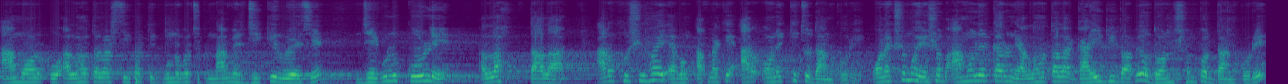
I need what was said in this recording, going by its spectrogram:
আমল ও আল্লাহ তালার সিফাতি গুণবাচক নামের জিকির রয়েছে, যেগুলো করলে আল্লাহ তালা আরও খুশি হয় এবং আপনাকে আরও অনেক কিছু দান করে। অনেক সময় এসব আমলের কারণে আল্লাহ তালা গাইবী ভাবেও ধন সম্পদ দান করে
